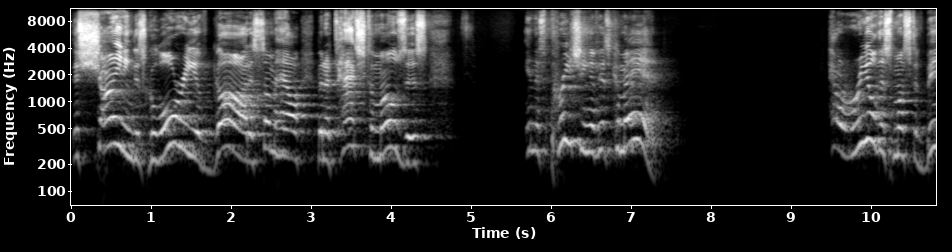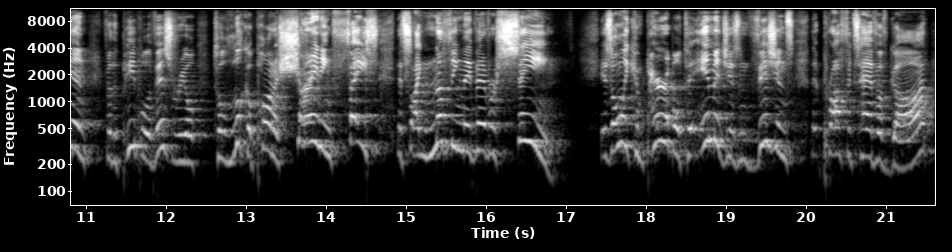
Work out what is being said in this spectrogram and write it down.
This shining, this glory of God has somehow been attached to Moses in this preaching of his command. How real this must have been for the people of Israel to look upon a shining face that's like nothing they've ever seen. Is only comparable to images and visions that prophets have of God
